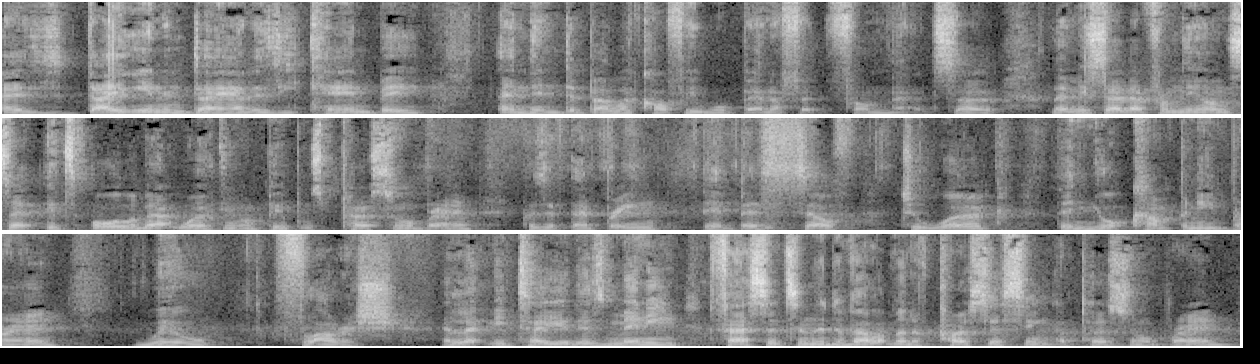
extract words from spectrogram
as day in and day out as he can be. And then Di Bella Coffee will benefit from that. So let me say that from the onset. It's all about working on people's personal brand because if they bring their best self to work, then your company brand will flourish. And let me tell you, there's many facets in the development of processing a personal brand.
